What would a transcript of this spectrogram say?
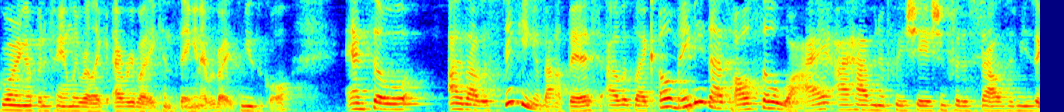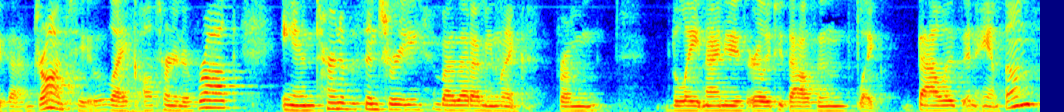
growing up in a family where like everybody can sing and everybody's musical. And so as I was thinking about this, I was like, oh, maybe that's also why I have an appreciation for the styles of music that I'm drawn to, like alternative rock and turn of the century. And by that, I mean like from the late 90s, early 2000s, like ballads and anthems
